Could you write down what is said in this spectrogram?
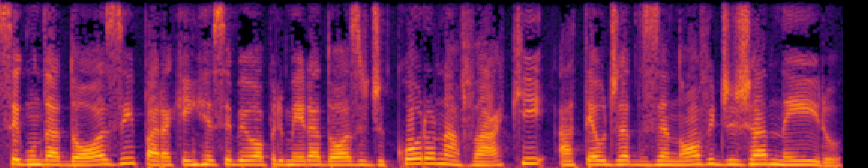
Segunda dose para quem recebeu a primeira dose de Coronavac até o dia 19 de janeiro.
